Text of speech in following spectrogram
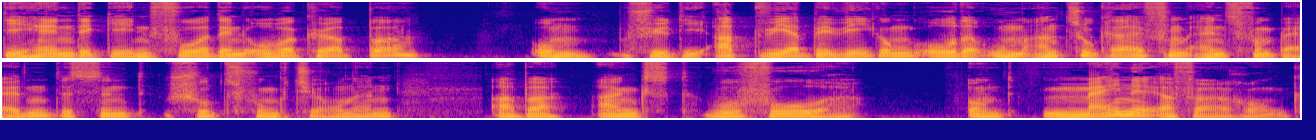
die Hände gehen vor den Oberkörper, um für die Abwehrbewegung oder um anzugreifen, eins von beiden, das sind Schutzfunktionen. Aber Angst wovor? Und meine Erfahrung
